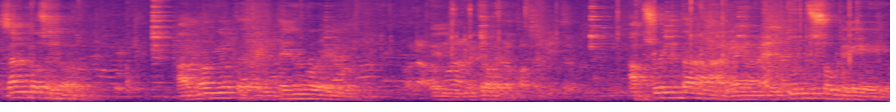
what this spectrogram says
Santo Señor, Arnolio, te reintegro el, el micrófono. Absuelta la inquietud sobre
